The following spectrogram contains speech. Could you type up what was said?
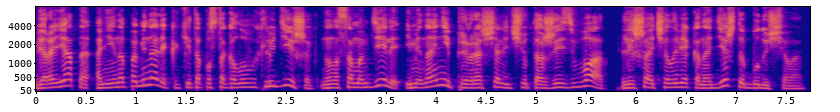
Вероятно, они напоминали каких-то пустоголовых людишек, но на самом деле именно они превращали чью-то жизнь в ад, лишая человека надежды будущего.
